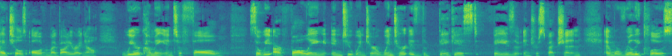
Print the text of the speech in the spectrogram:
I have chills all over my body right now. We are coming into fall. So, we are falling into winter. Winter is the biggest phase of introspection, and we're really close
